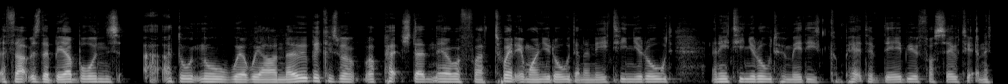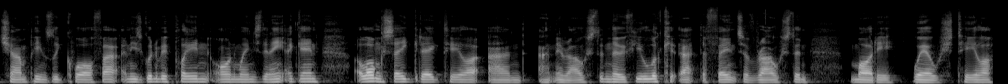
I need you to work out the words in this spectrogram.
if that was the bare bones, I don't know where we are now because we're, we're pitched in there with a 21 year old and an 18 year old, an 18 year old who made his competitive debut for Celtic in the Champions League qualifier, and he's going to be playing on Wednesday night again alongside Greg Taylor and Anthony Ralston. Now, if you look at that defence of Ralston, Murray, Welsh, Taylor,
